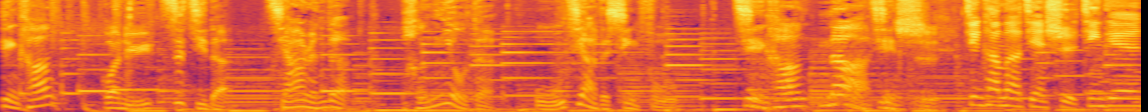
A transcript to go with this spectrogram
健康，关于自己的、家人的、朋友的无价的幸福，健康那件事。健康那件事，今天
